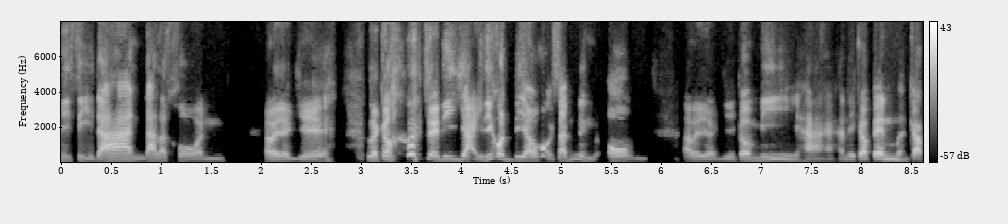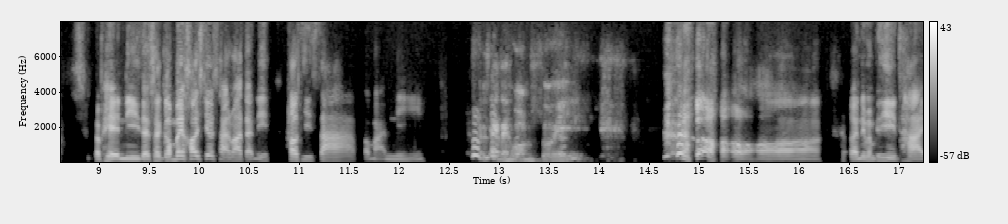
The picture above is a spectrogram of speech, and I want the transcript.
มีสี่ด้านด้านละคนอะไรอย่างเงี้ยแล้วก็เจดีย์ใหญ่ที่คนเดียวของฉันหนึ่งองค์ อะไรอย่างนี้ก็มีฮะอันนี้ก็เป็นเหมือนกับประเพณีแต่ฉันก็ไม่ค่อยเชี่ยวชาญมากแต่นี้เท่าที่ทราบประมาณนี้รู้จักแต่ฮวงซุยอ๋อเออนี่มันพิธีไทย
